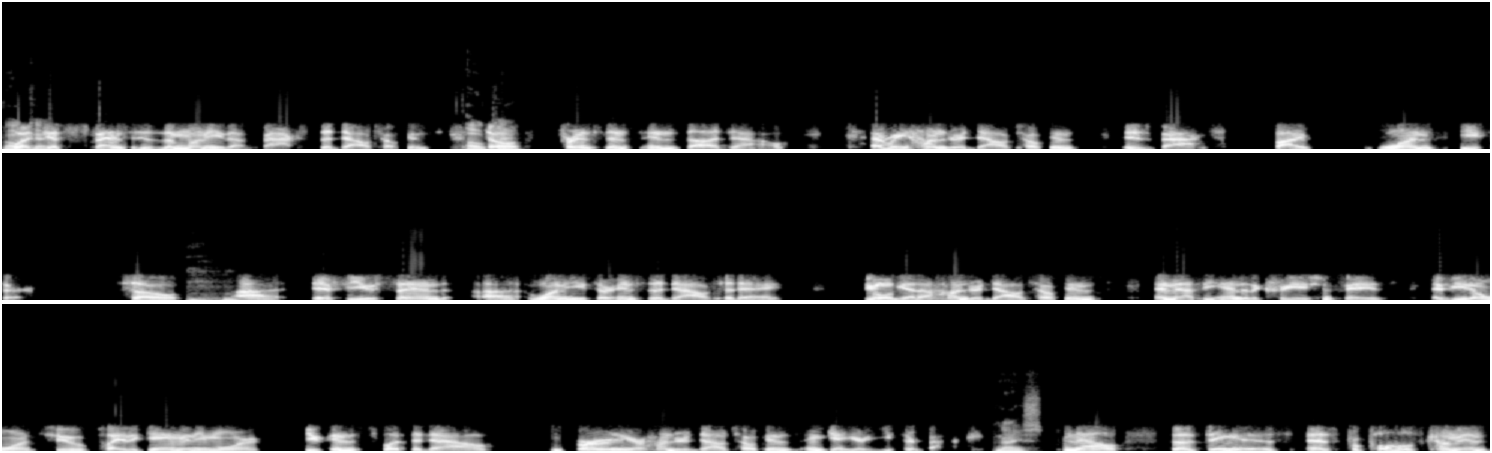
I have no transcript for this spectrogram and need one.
What gets spent is the money that backs the DAO tokens. Okay. So, for instance, in the DAO, every 100 DAO tokens is backed by one Ether. So, Mhm. uh, if you send uh, one Ether into the DAO today, you will get 100 DAO tokens. And at the end of the creation phase, if you don't want to play the game anymore, you can split the DAO, burn your 100 DAO tokens, and get your Ether back. Nice. Now, the thing is, as proposals come in,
